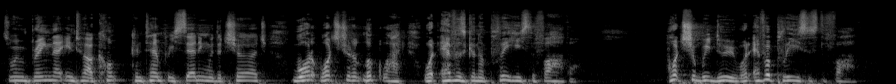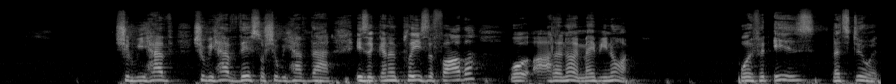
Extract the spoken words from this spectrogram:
So when we bring that into our contemporary setting with the church, what, what should it look like? Whatever's going to please the Father. What should we do? Whatever pleases the Father. Should we have should we have this or should we have that? Is it going to please the Father? Well, I don't know, maybe not. Well, if it is, let's do it.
